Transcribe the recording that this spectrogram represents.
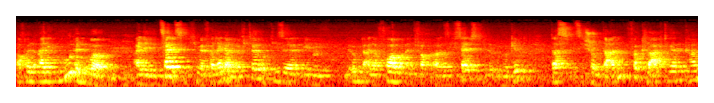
auch wenn eine Kommune nur eine Lizenz nicht mehr verlängern möchte und diese eben in irgendeiner Form einfach äh, sich selbst wieder übergibt, dass sie schon dann verklagt werden kann,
